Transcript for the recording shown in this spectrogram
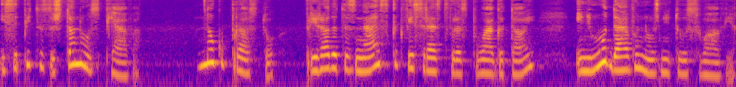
и се пита защо не успява. Много просто – Природата знае с какви средства разполага той и не му дава нужните условия.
